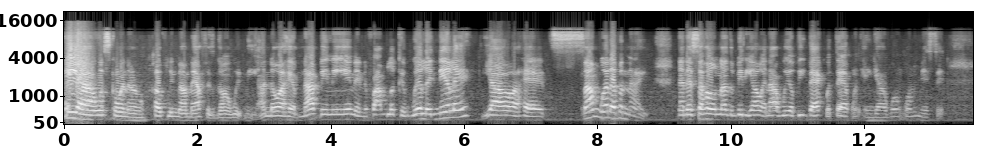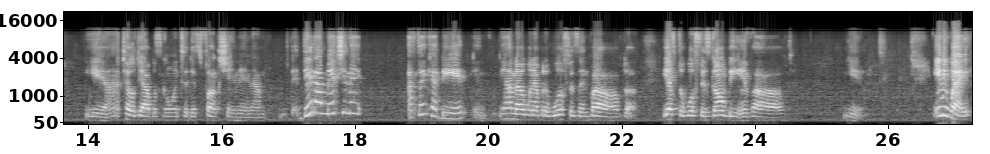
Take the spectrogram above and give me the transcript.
Hey y'all, what's going on? Hopefully my mouth is going with me. I know I have not been in, and if I'm looking willy-nilly, y'all, I had somewhat of a night. Now that's a whole nother video, and I will be back with that one, and y'all won't want to miss it. Yeah, I told y'all I was going to this function, and I'm. Did I mention it? I think I did. And y'all know whenever the wolf is involved, or if the wolf is gonna be involved, yeah. Anyway,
